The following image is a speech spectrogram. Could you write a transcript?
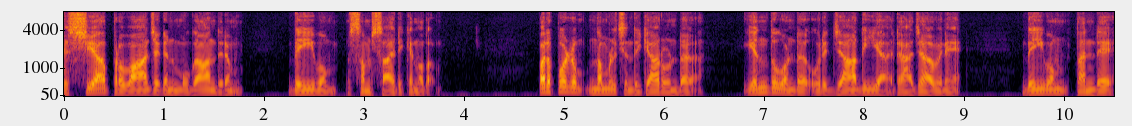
യശ്യാ പ്രവാചകൻ മുഖാന്തരം ദൈവം സംസാരിക്കുന്നത്. പലപ്പോഴും നമ്മൾ ചിന്തിക്കാറുണ്ട് എന്തുകൊണ്ട് ഒരു ജാതീയ രാജാവിനെ ദൈവം തന്റെ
